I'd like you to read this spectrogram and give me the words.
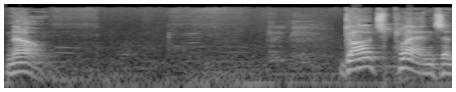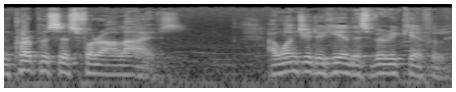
Now, God's plans and purposes for our lives. I want you to hear this very carefully.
